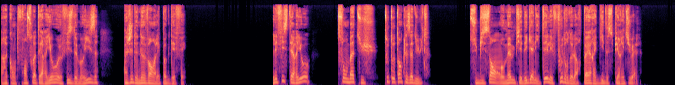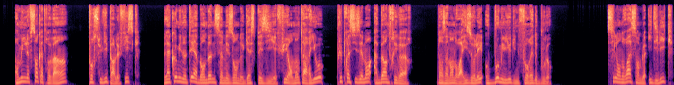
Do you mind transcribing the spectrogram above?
raconte François Thériault, le fils de Moïse, âgé de 9 ans à l'époque des faits les fils sont battus tout autant que les adultes, subissant au même pied d'égalité les foudres de leur père et guide spirituel. En 1981, poursuivi par le fisc, la communauté abandonne sa maison de Gaspésie et fuit en Ontario, plus précisément à Burnt River, dans un endroit isolé au beau milieu d'une forêt de bouleaux. Si l'endroit semble idyllique,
